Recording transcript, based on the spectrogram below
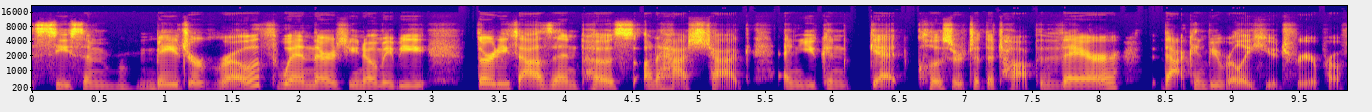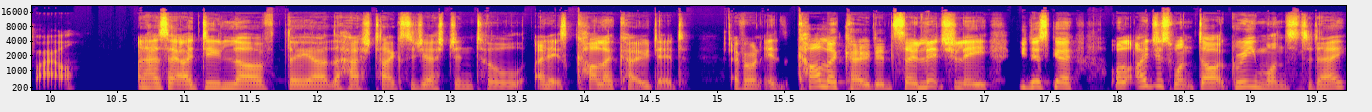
see some major growth when there's you know maybe 30,000 posts on a hashtag and you can get closer to the top there that can be really huge for your profile. And I say I do love the uh, the hashtag suggestion tool and it's color coded everyone it's color coded. So literally you just go well i just want dark green ones today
